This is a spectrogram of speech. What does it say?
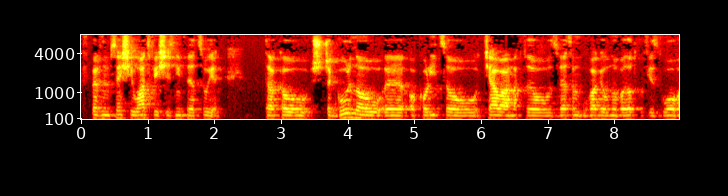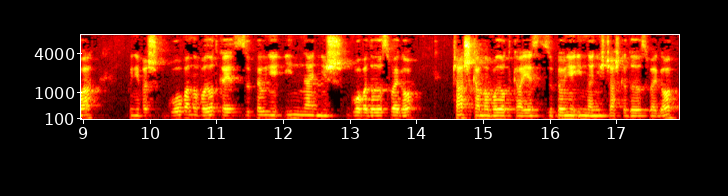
w pewnym sensie łatwiej się z nim pracuje taką szczególną e, okolicą ciała, na którą zwracam uwagę u noworodków jest głowa, ponieważ głowa noworodka jest zupełnie inna niż głowa dorosłego. Czaszka noworodka jest zupełnie inna niż czaszka dorosłego.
